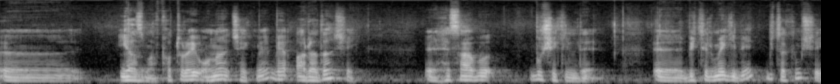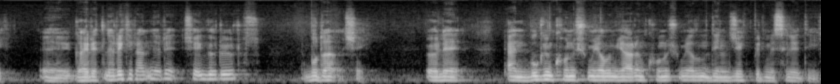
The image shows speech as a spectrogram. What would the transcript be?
e, yazma, faturayı ona çekme ve arada şey e, hesabı bu şekilde e, bitirme gibi bir takım şey e, gayretlere girenleri şey görüyoruz. Bu da şey öyle yani bugün konuşmayalım, yarın konuşmayalım denilecek bir mesele değil.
